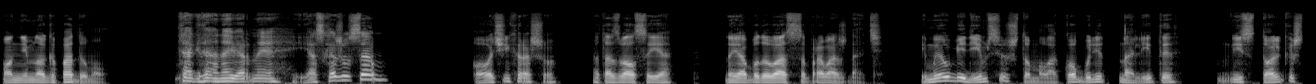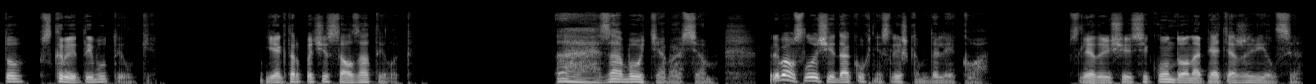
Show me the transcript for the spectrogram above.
Он немного подумал. «Тогда, наверное, я схожу сам». «Очень хорошо», — отозвался я, — но я буду вас сопровождать, и мы убедимся, что молоко будет налито из только что вскрытой бутылки. Гектор почесал затылок. — Забудьте обо всем. В любом случае, до кухни слишком далеко. В следующую секунду он опять оживился.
